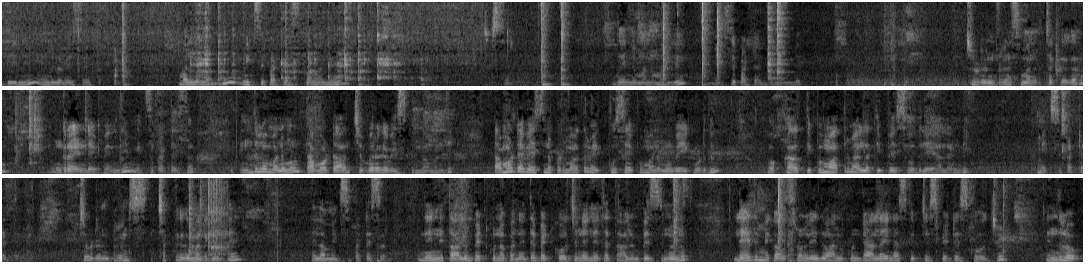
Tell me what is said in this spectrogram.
దీన్ని ఇందులో వేసేద్దాం. మళ్ళీ మనం మిక్సీ పట్టేసుకోవాలి. చూసారు? దీన్ని మనం మళ్ళీ మిక్సీ పట్టేద్దామండి. చూడండి ఫ్రెండ్స్ మనకు చక్కగా గ్రైండ్ అయిపోయింది మిక్సీ పట్టేసాం. ఇందులో మనము టమోటా చివరగా వేసుకుందామండి. టమోటా వేసినప్పుడు మాత్రం ఎక్కువసేపు మనము వేయకూడదు. ఒక్క తిప్పు మాత్రం అలా తిప్పేసి వదిలేయాలండి. మిక్సీ పట్టేద్దాం. చూడండి ఫ్రెండ్స్ చక్కగా మనకైతే ఇలా మిక్సీ పట్టేసాను దీన్ని తాలింపు పెట్టుకున్న పని అయితే పెట్టుకోవచ్చు. నేనైతే తాలింపు వేస్తున్నాను. లేదు మీకు అవసరం లేదు అనుకుంటే అలా అయినా స్కిప్ చేసి పెట్టేసుకోవచ్చు. ఇందులో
